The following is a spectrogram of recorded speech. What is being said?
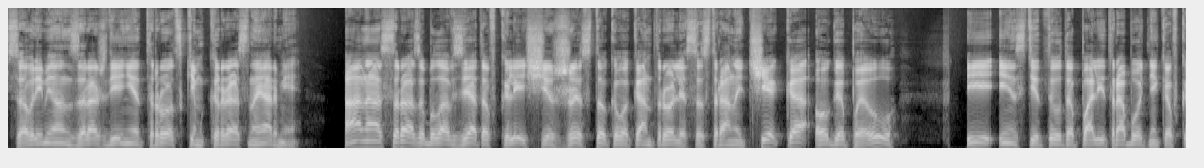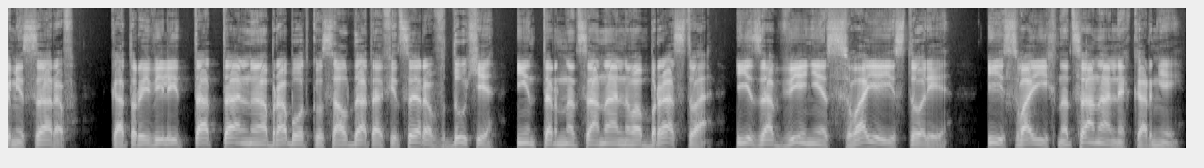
со времен зарождения Троцким Красной армии, она сразу была взята в клещи жестокого контроля со стороны ЧК ОГПУ и Института политработников-комиссаров, которые вели тотальную обработку солдат и офицеров в духе интернационального братства и забвения своей истории и своих национальных корней.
